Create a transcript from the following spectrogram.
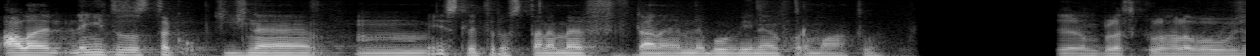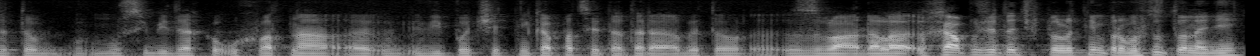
Ale není to zase tak obtížné, um, jestli to dostaneme v daném nebo v jiném formátu jenom bleskl hlavou, že to musí být jako uchvatná eh, výpočetní kapacita, teda, aby to eh, zvládala. Chápu, že teď v pilotním provozu to není,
